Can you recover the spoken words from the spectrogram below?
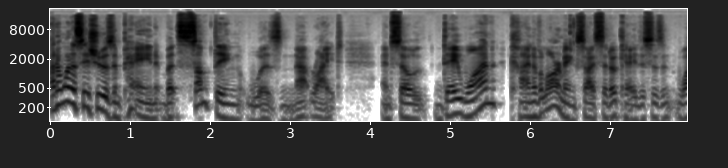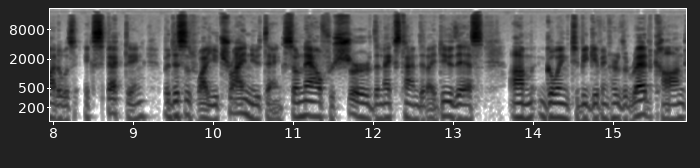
I don't want to say she was in pain, but something was not right. And so day one, kind of alarming. So I said, okay, this isn't what I was expecting, but this is why you try new things. So now for sure, the next time that I do this, I'm going to be giving her the red Kong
